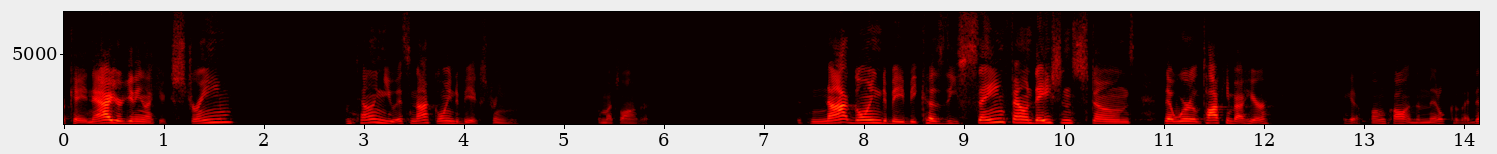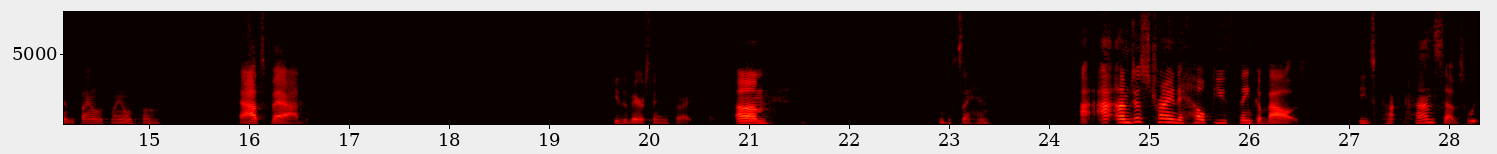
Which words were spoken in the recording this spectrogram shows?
okay, now you're getting like extreme. I'm telling you, it's not going to be extreme for much longer. It's not going to be because these same foundation stones that we're talking about here. I get a phone call in the middle because I didn't silence my own phone. That's bad. He's a Bears fan. It's all right. Um, I'm just saying. I, am just trying to help you think about these co- concepts. We,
